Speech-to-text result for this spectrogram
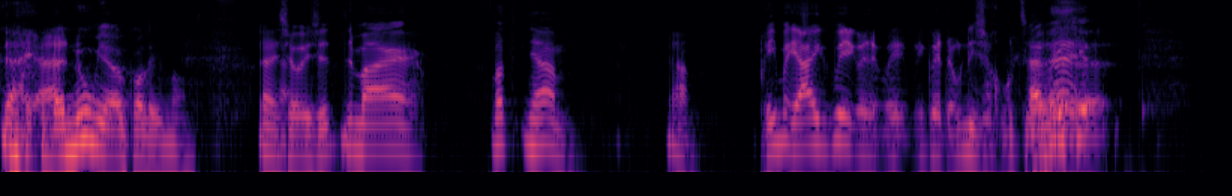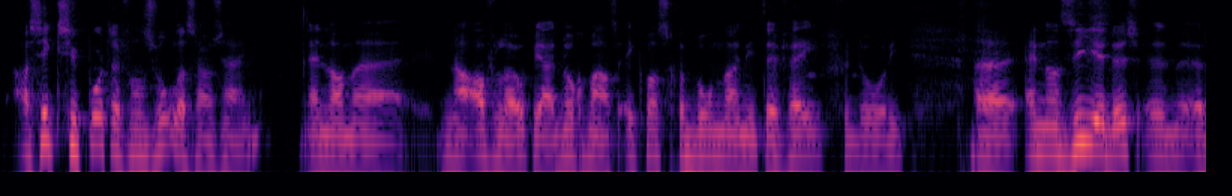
Nou ja, Daar noem je ook wel iemand. nee, zo is het. Maar, wat, ja, ja prima. Ja, ik, weet- ik, weet- ik weet ook niet zo goed. Ja, eh, weet je- Als ik supporter van Zwolle zou zijn, en dan eh, na afloop, ja nogmaals, ik was gebonden aan die tv, verdorie. Eh, en dan zie je dus, een,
